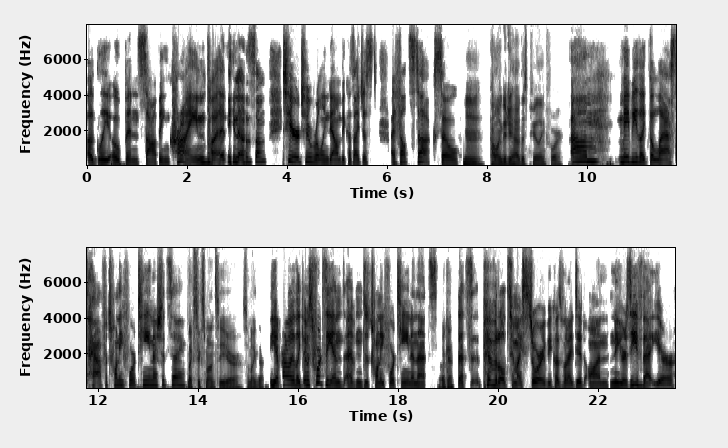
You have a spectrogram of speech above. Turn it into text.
ugly, open, sobbing, crying, but, you know, some tear or two rolling down because I just, I felt stuck. So, Hmm. How long did you have this feeling for? um, maybe like the last half of 2014, I should say. Like six months, a year, something like that. Yeah, probably like it was towards the end, end of 2014, and that's Okay. that's pivotal to my story because what I did on New Year's Eve that year,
